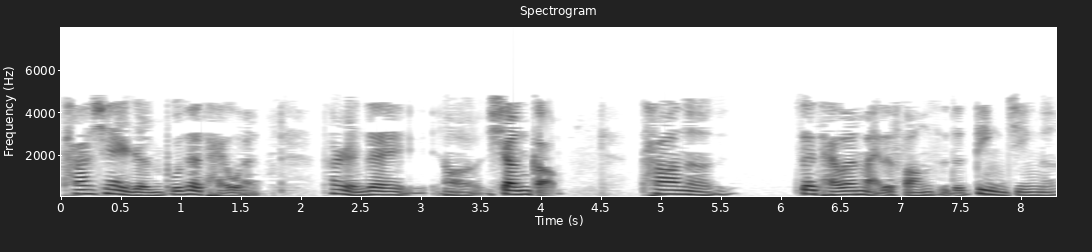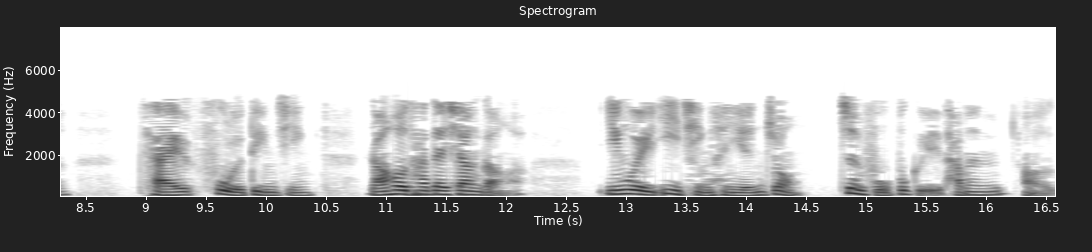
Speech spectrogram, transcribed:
他现在人不在台湾，他人在啊、呃、香港。他呢，在台湾买的房子的定金呢，才付了定金。然后他在香港啊，因为疫情很严重，政府不给他们呃，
